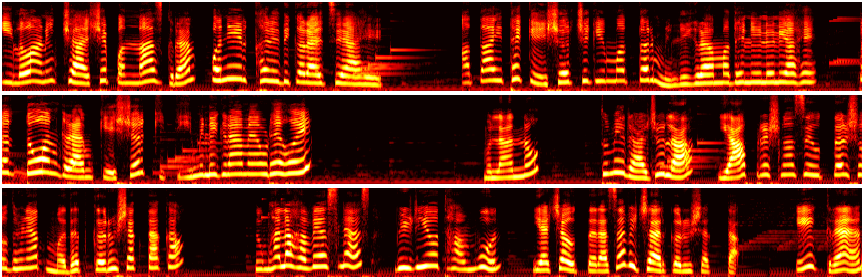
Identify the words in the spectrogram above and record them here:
किलो आणि चारशे पन्नास ग्रॅम पनीर खरेदी करायचे आहे. आता इथे केशरची किंमत तर मिलीग्रॅममध्ये लिहिलेली आहे. तर दोन ग्रॅम केशर किती मिलीग्रॅम एवढे होईल? मुलांनो तुम्ही राजूला या प्रश्नाचे उत्तर शोधण्यात मदत करू शकता का? तुम्हाला हवे असल्यास व्हिडिओ थांबवून याच्या उत्तराचा विचार करू शकता. एक ग्रॅम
